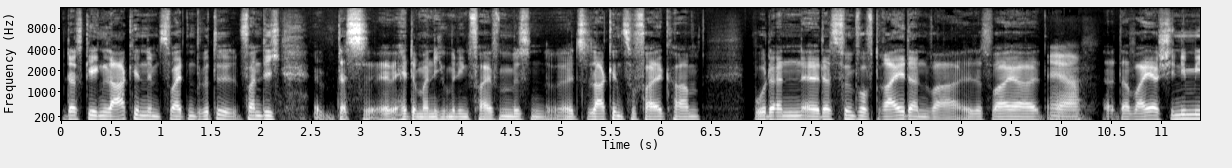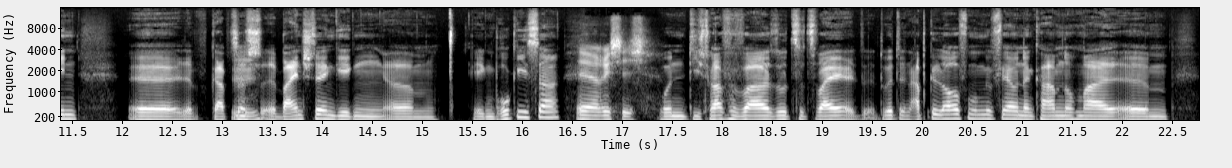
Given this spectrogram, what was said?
das gegen Larkin im zweiten Drittel fand ich, äh, das äh, hätte man nicht unbedingt pfeifen müssen, als Larkin zu Fall kam, wo dann äh, das 5 auf 3 dann war. Äh, Das war ja, Ja, äh, da war ja Schinimin, äh, da gab es Mhm. das Beinstellen gegen, ähm, gegen Bruckisa ja, richtig. und die Strafe war so zu zwei Dritteln abgelaufen ungefähr und dann kam nochmal ähm, äh,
